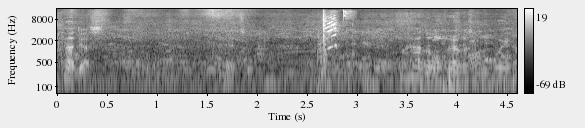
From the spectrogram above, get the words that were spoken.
해 어디 갔어? 어디였지? 어, 해가 너무 밝아서 안 보이나?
